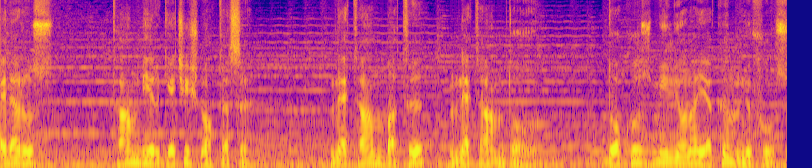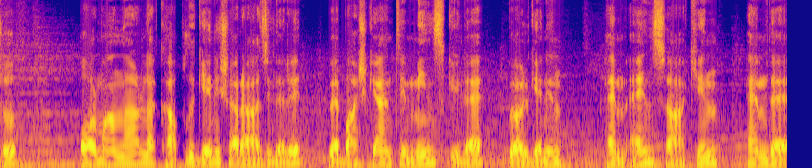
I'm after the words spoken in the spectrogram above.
Belarus, tam bir geçiş noktası. Ne tam batı ne tam doğu. 9 milyona yakın nüfusu, ormanlarla kaplı geniş arazileri ve başkenti Minsk ile bölgenin hem en sakin hem de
